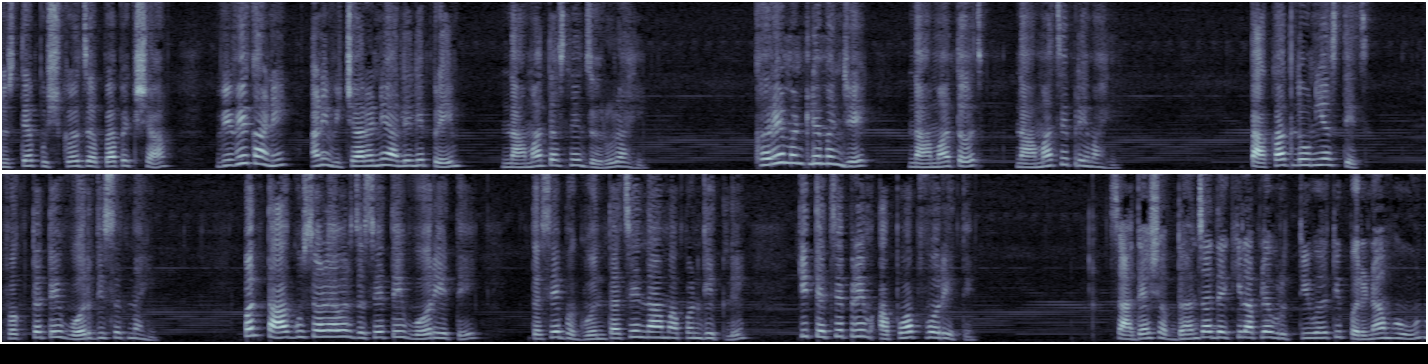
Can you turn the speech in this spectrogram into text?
नुसत्या पुष्कळ जपापेक्षा विवेकाने आणि विचाराने आलेले प्रेम नामात असणे जरूर आहे. खरे म्हटले म्हणजे नामातच नामाचे प्रेम आहे. ताकात लोणी असतेच फक्त ते वर दिसत नाही. पण ताक उसळल्यावर जसे ते वर येते तसे भगवंताचे नाम आपण घेतले की त्याचे प्रेम आपोआप वर येते. साध्या शब्दांचा देखील आपल्या वृत्तीवरती परिणाम होऊन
